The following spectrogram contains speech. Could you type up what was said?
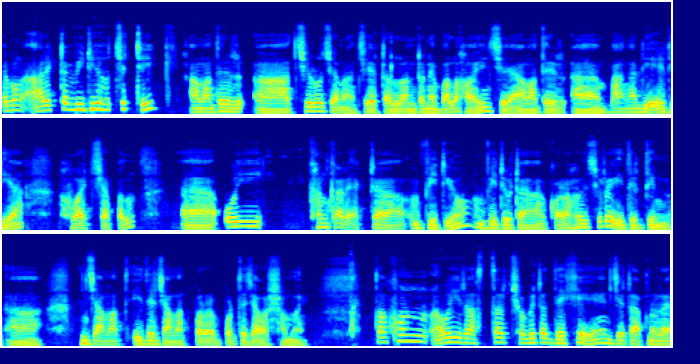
এবং আরেকটা ভিডিও হচ্ছে ঠিক আমাদের চিরোজানা যেটা লন্ডনে বলা হয় যে আমাদের বাঙালি এরিয়া, হোয়াইট চ্যাপেল ওইখানকার একটা ভিডিও। ভিডিওটা করা হয়েছিল ঈদের দিন জামাত, ঈদের জামাত পড়া, পড়তে যাওয়ার সময়। তখন ওই রাস্তার ছবিটা দেখে, যেটা আপনারা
